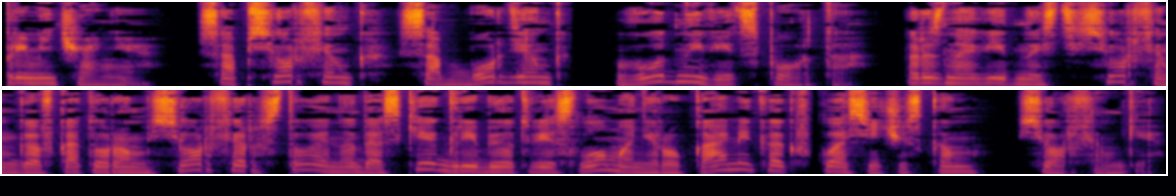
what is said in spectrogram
Примечание. Сапсерфинг, сапбординг – водный вид спорта. Разновидность серфинга, в котором серфер, стоя на доске, гребет веслом, а не руками, как в классическом серфинге.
